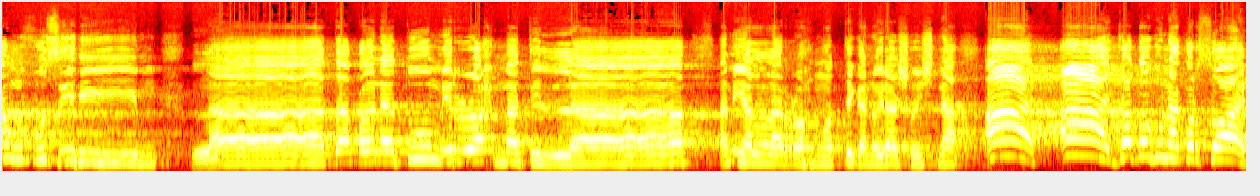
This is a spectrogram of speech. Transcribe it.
আনফুসিহিম, লা তাকনাতু মির রাহমাতিল্লাহ। আমি আল্লাহর রহমত থেকে নৈরাশ হইস না। আয় আয়, যত গুনাহ করছ আয়।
